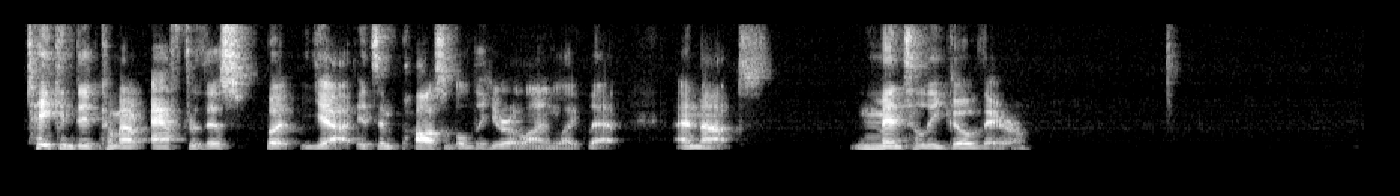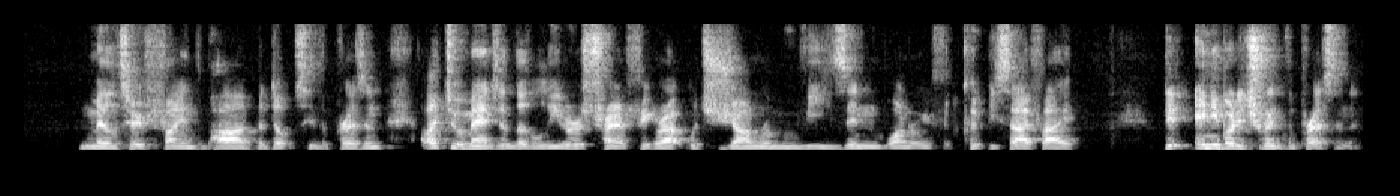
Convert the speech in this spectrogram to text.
Taken did come out after this, but yeah, it's impossible to hear a line like that and not mentally go there military find the pod but don't see the present. I like to imagine the leader is trying to figure out which genre movie he's in, wondering if it could be sci-fi. Did anybody shrink the president?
